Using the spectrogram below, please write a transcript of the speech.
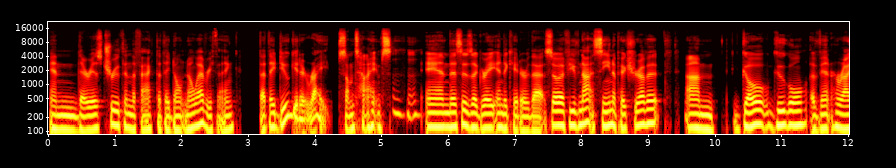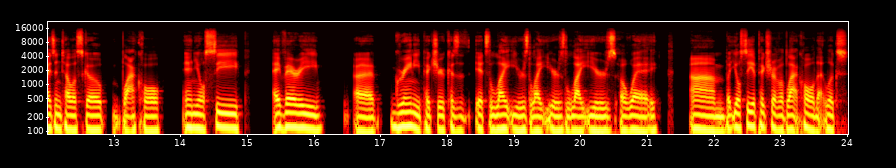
and there is truth in the fact that they don't know everything, that they do get it right sometimes. Mhm. And this is a great indicator of that. So if you've not seen a picture of it, um, go Google Event Horizon Telescope black hole, and you'll see a very uh, grainy picture because it's light years, light years, light years away. Um, but you'll see a picture of a black hole that looks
